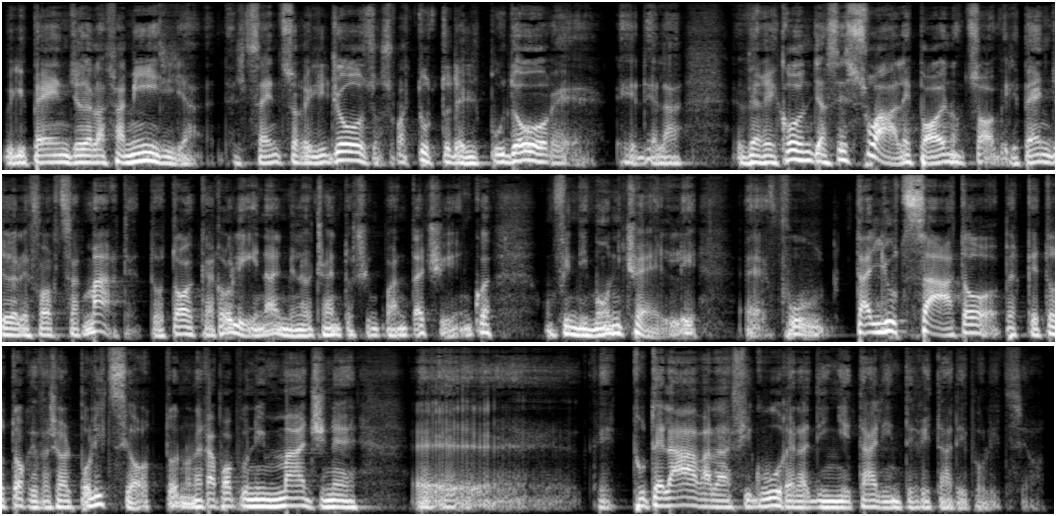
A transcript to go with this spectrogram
vilipendio della famiglia, del senso religioso, soprattutto del pudore e della verecondia sessuale, poi, non so, vilipendio delle forze armate, Totò e Carolina, nel 1955, un film di Monicelli, eh, fu tagliuzzato perché Totò che faceva il poliziotto non era proprio un'immagine eh, che tutelava la figura, la dignità e l'integrità dei poliziotti.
